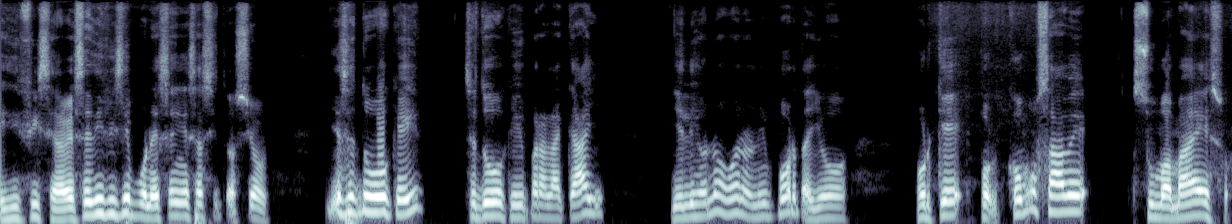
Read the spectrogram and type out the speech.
es difícil, a veces es difícil ponerse en esa situación. Y él se tuvo que ir, se tuvo que ir para la calle. Y él dijo, no, bueno, no importa, yo, porque, ¿cómo sabe su mamá eso?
